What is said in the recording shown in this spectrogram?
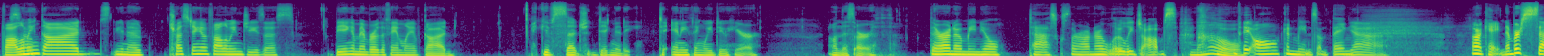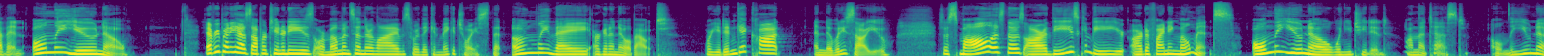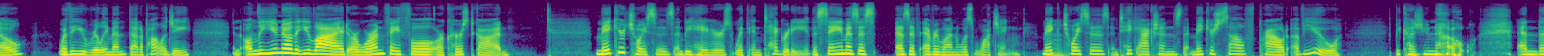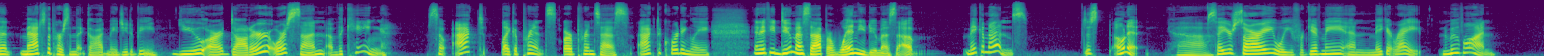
Following So- God, you know, trusting and following Jesus, being a member of the family of God, it gives such dignity to anything we do here on this earth. There are no menial tasks, there are no lowly jobs. No. They all can mean something. yeah. Okay, number seven, only you know. Everybody has opportunities or moments in their lives where they can make a choice that only they are going to know about, where you didn't get caught and nobody saw you. So small as those are, these can be our defining moments. Only you know when you cheated on that test. Only you know whether you really meant that apology. And only you know that you lied or were unfaithful or cursed God. Make your choices and behaviors with integrity, the same as, this, as if everyone was watching. Make hmm. choices and take actions that make yourself proud of you because you know and that match the person that God made you to be. You are a daughter or son of the king. So act like a prince or a princess, act accordingly. And if you do mess up or when you do mess up, make amends. Just own it. Yeah. Say you're sorry, will you forgive me and make it right? Move on.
